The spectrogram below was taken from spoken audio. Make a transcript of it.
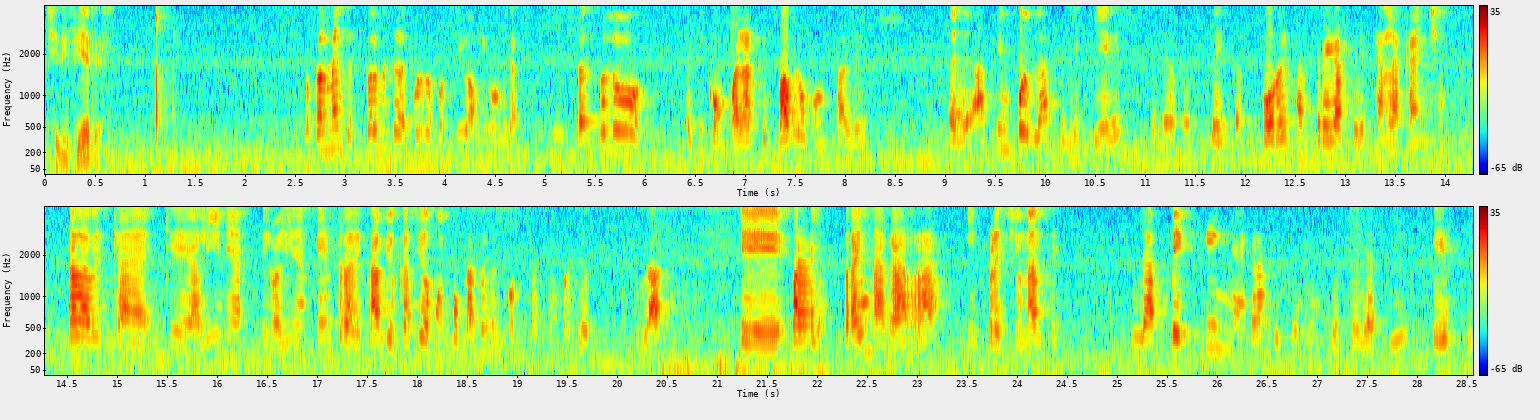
si difieres. Totalmente, totalmente de acuerdo contigo, amigo. Mira, tan solo hay que comparar que Pablo González, eh, aquí en Puebla se le quiere, se le respeta por esa entrega que deja en la cancha. Cada vez que, que alinea, que lo alinean, entra de cambio, que ha sido muy pocas veces porque siempre ha sido titular. Eh, vaya, trae una garra impresionante. La pequeña gran diferencia que hay aquí es que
